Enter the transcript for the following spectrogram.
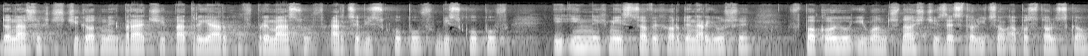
Do naszych czcigodnych braci, patriarchów, prymasów, arcybiskupów, biskupów i innych miejscowych ordynariuszy w pokoju i łączności ze Stolicą Apostolską,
